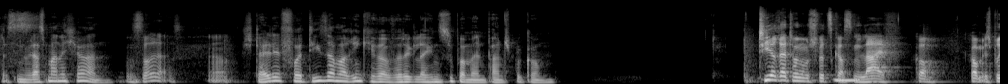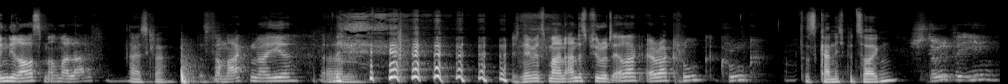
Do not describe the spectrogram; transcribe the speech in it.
Lassen wir das mal nicht hören. Was soll das? Ja. Stell dir vor, dieser Marienkäfer würde gleich einen Superman-Punch bekommen. Tierrettung im Schwitzkasten, live. Komm, komm, ich bring die raus, mach mal live. Alles klar. Das vermarkten wir hier. Ähm, ich nehme jetzt mal einen Undisputed Era, Era Krug, Krug. Das kann ich bezeugen. Stülpe ihn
